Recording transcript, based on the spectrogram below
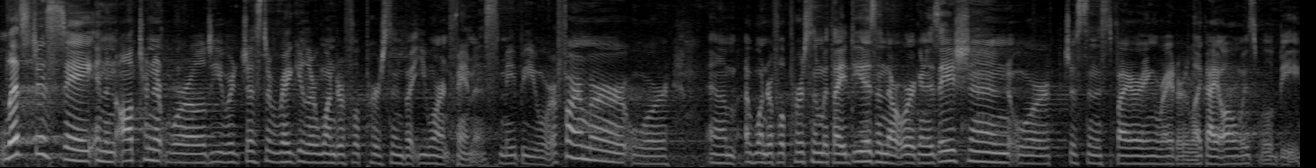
let's just say in an alternate world, you were just a regular, wonderful person, but you weren't famous. Maybe you were a farmer or um, a wonderful person with ideas in their organization or just an aspiring writer like I always will be.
